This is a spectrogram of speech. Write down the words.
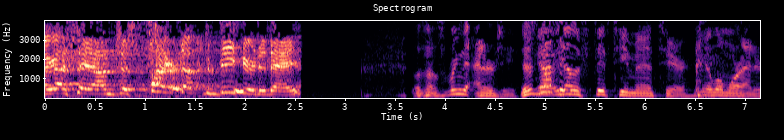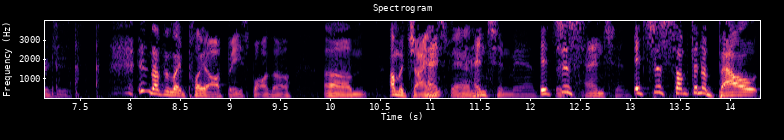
I gotta say, I'm just fired up to be here today. Let's, let's bring the energy. There's We got nothing- another 15 minutes here. Need a little more energy. It's nothing like playoff baseball though. Um, I'm a Giants Ten- fan. Tension, man. It's The just tension. It's just something about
